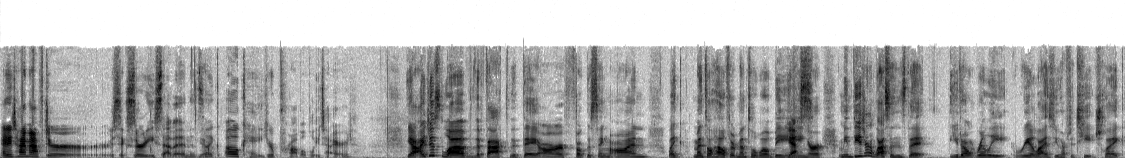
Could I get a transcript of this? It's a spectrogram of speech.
Anytime after six thirty-seven, it's Yeah. like, okay, you're probably tired. Yeah, I just love the fact that they are focusing on like mental health or mental well being. Yes. Or, I mean, these are lessons that you don't really realize you have to teach. Like,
